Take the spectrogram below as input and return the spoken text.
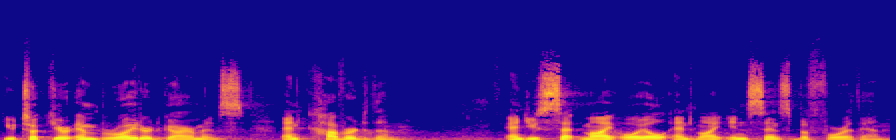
You took your embroidered garments and covered them and you set my oil and my incense before them.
